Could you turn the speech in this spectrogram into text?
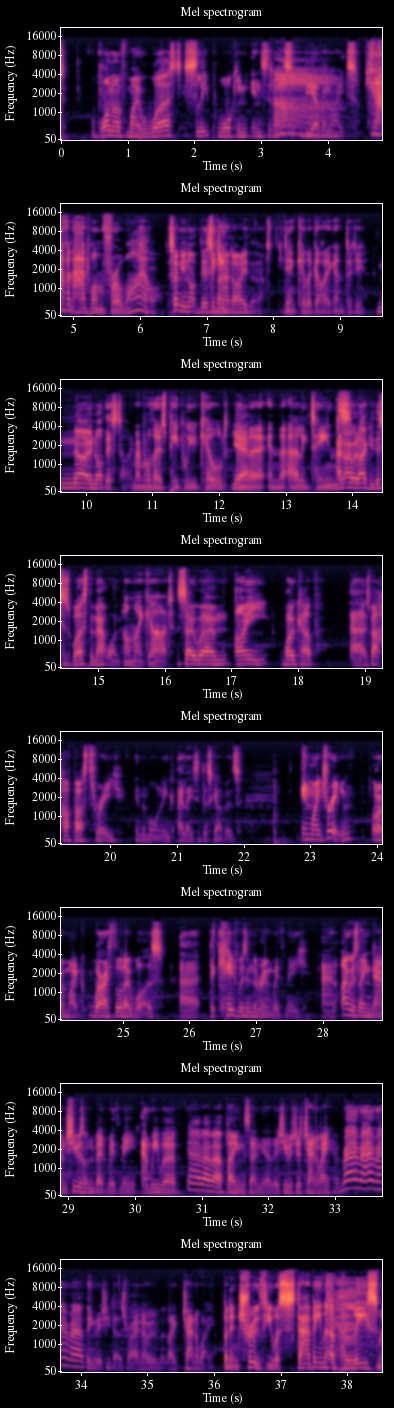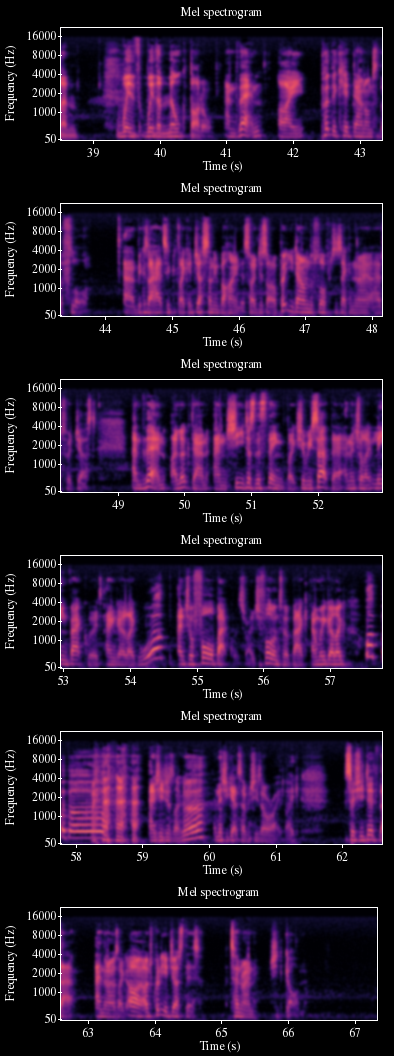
one of my worst sleepwalking incidents the other night. You haven't had one for a while. Certainly not this Did you- bad either. You didn't kill a guy again, did you? No, not this time. Remember all those people you killed Yeah. in the in the early teens? And I would argue this is worse than that one. oh my god. So um, I woke up. Uh, it was about half past three in the morning. I later discovered in my dream, or in my where I thought I was, uh, the kid was in the room with me, and I was laying down. She was on the bed with me, and we were yeah, blah, blah, playing this and the other. She was just chatting away, rah, rah, rah, rah, thing that she does, right? And I was like chatting away. But in truth, you were stabbing a policeman with with a milk bottle. And then I put the kid down onto the floor uh, because I had to like adjust something behind her. So I just I'll put you down on the floor for just a second, then I have to adjust. And then I look down, and she does this thing like she'll be sat there, and then she'll like lean backwards and go like whoop, and she'll fall backwards, right? She'll fall onto her back, and we go like whoop, boo. and she just like uh, and then she gets up and she's all right, like. So she did that, and then I was like, oh, I'll quickly adjust this. Turn around, she'd gone.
